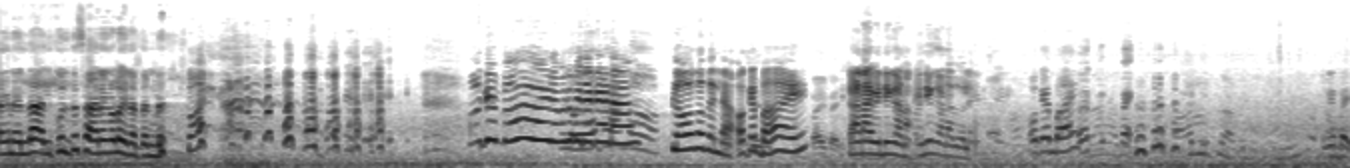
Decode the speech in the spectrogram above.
അങ്ങനെ എല്ലാ അൽക്കുലത്തെ സാധനങ്ങളും ഇതിനകത്തുണ്ട് ഓക്കെ ബൈ നമുക്ക് പിന്നെ കാണാം. വ്ലോഗ് ഒന്നല്ല. ഓക്കെ ബൈ കാണാം ഇനിയും കാണാം. ഇനിയും കാണാം അതുപോലെ. ഓക്കെ ബൈ ഓക്കെ ബൈ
